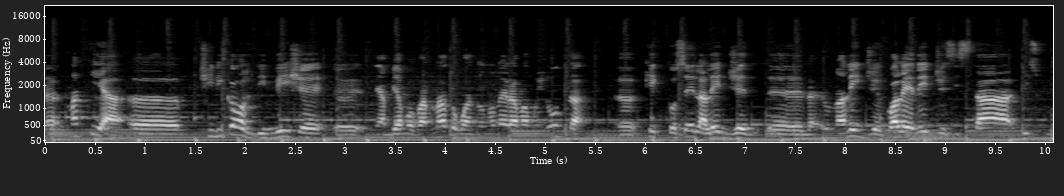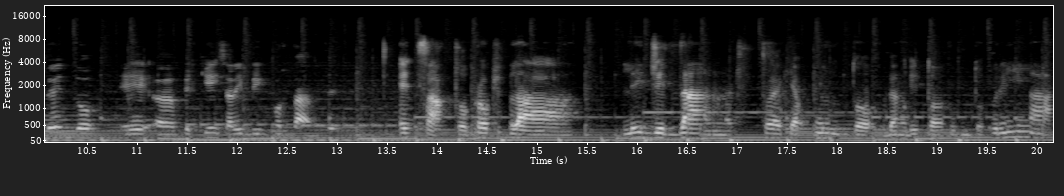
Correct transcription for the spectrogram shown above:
Eh, Mattia, eh, ci ricordi invece, eh, ne abbiamo parlato quando non eravamo in onda, eh, che cos'è la legge, eh, una legge, quale legge si sta discutendo e eh, perché sarebbe importante? Esatto, proprio la legge ZAN, cioè che appunto, abbiamo detto appunto prima,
